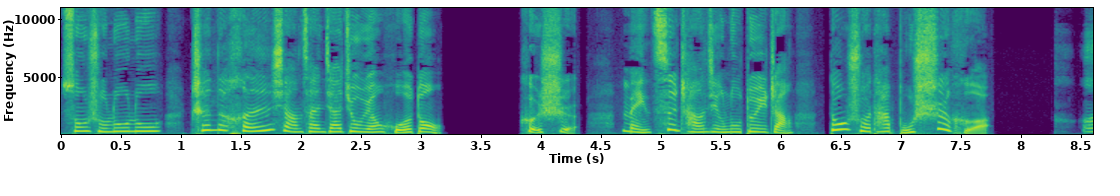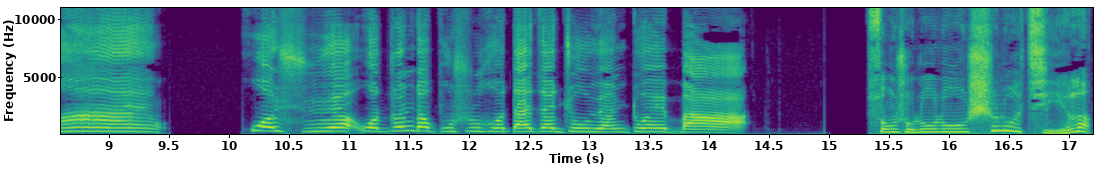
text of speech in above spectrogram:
松鼠噜噜真的很想参加救援活动，可是每次长颈鹿队长都说他不适合。唉，或许我真的不适合待在救援队吧。松鼠噜噜失落极了。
